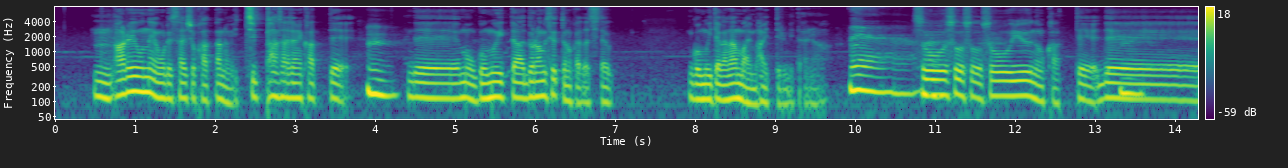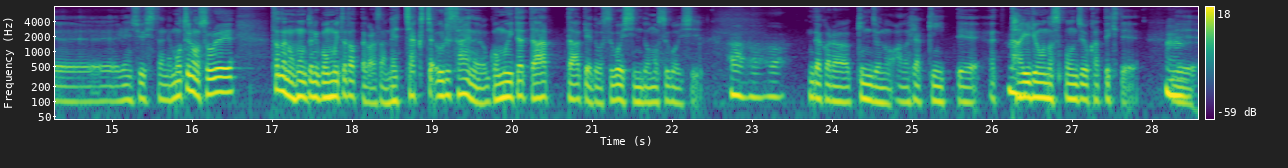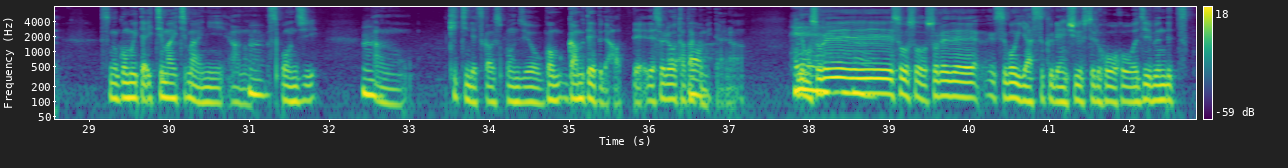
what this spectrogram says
うんうん、あれをね俺最初買ったの一番最初に買って。うん。うん。でもうゴム板ドラムセットの形したゴム板が何枚も入ってるみたいな、ね。え。そうそうそうそういうのを買ってで、練習したね。もちろんそれただの本当にゴム板だったからさめちゃくちゃうるさいのよ。ゴム板だったけどすごい振動もすごいし。だから近所のあの100均行って大量のスポンジを買ってきて、うん。でそのゴム板一枚一枚にあの、うん。スポンジ、うん。あのキッチンで使うスポンジをゴムガムテープで貼ってでそれを叩くみたいな。でもそれ、そうそうそれですごい安く練習する方法を自分でつ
